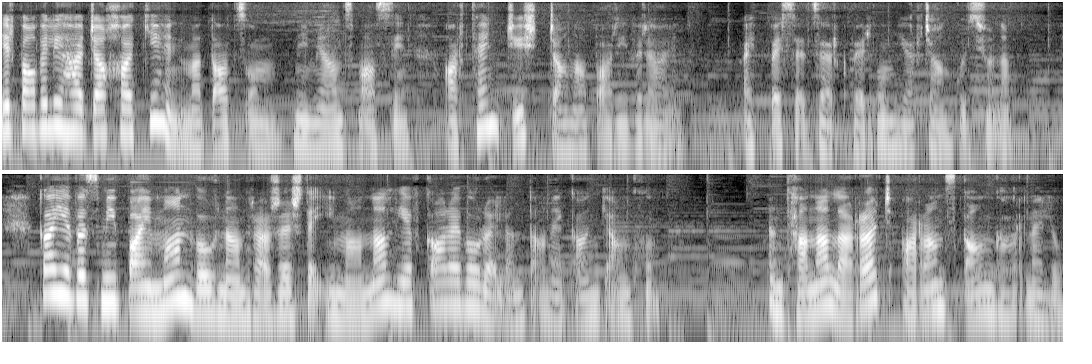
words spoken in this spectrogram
Երբ ավելի հաճախակի են մտածում միմյանց մասին, արդեն ճիշտ ճանապարհի վրա են։ Այդպես է ձեռք բերվում երջանկությունը։ Կա եւս մի պայման, որն անհրաժեշտ է իմանալ եւ կարեւորել ընտանեկան կյանքում ընթանալ առաջ առանց կանգ առնելու,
